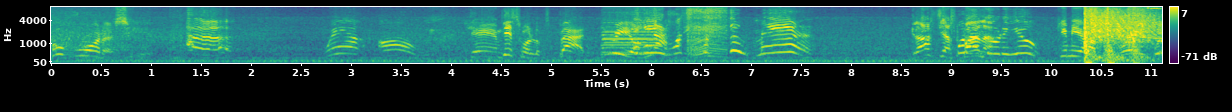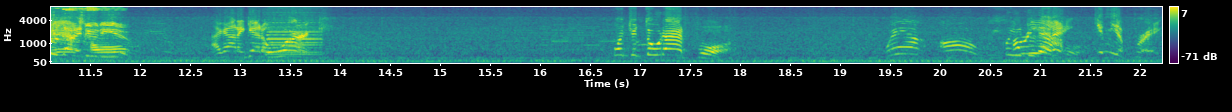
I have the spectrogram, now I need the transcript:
Who brought us here? Uh, where are we? Damn, this one looks bad. Real Hey, nasty. what's the suit, man? Gracias, What I do to you? Give me a break, What did I do to you? I gotta get to work. What'd you do that for? Where are we? What you Hurry up. for? Give me a break.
